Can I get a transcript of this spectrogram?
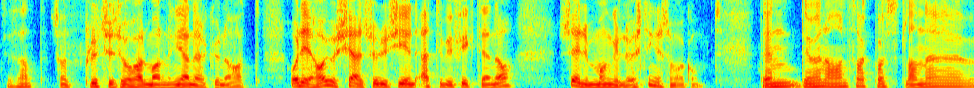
Ikke sant? Sånn, plutselig så hadde man gjerne kunne hatt Og det har jo skjedd, så du sier etter vi fikk DNA, så er det mange løsninger som har kommet. Det er, en, det er jo en annen sak på Østlandet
